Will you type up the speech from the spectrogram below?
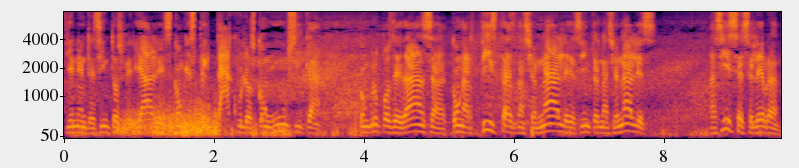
tienen recintos feriales con espectáculos, con música, con grupos de danza, con artistas nacionales, internacionales. Así se celebran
